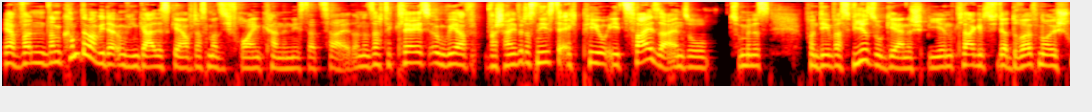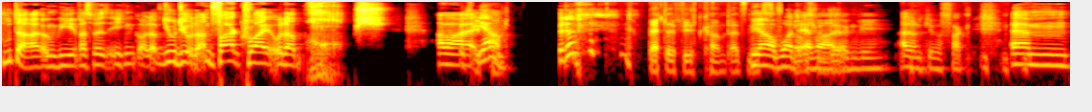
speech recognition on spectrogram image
ja, wann, wann kommt immer wieder irgendwie ein geiles Game, auf das man sich freuen kann in nächster Zeit? Und dann sagte Clays irgendwie, ja, wahrscheinlich wird das nächste echt PoE 2 sein, so zumindest von dem, was wir so gerne spielen. Klar gibt's wieder 12 neue Shooter, irgendwie, was weiß ich, ein Call of Duty oder ein Far Cry oder aber ja. Kommt. Bitte? Battlefield kommt als nächstes. Ja, whatever, irgendwie. I don't give a fuck. ähm,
